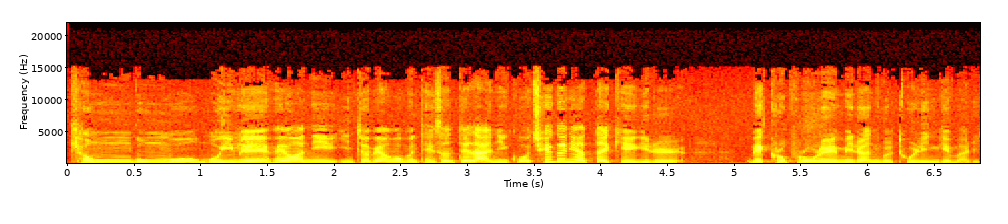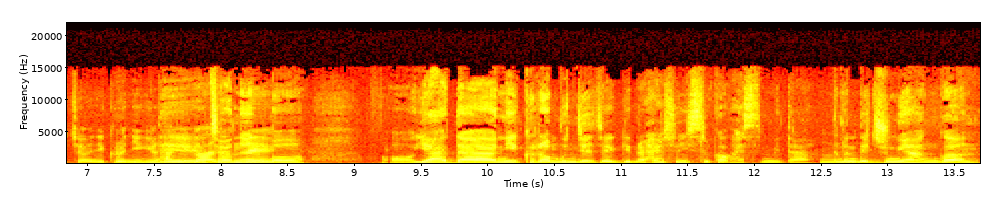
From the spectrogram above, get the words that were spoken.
경공모 모임의 네. 회원이 인터뷰한 거 보면 대선 때는 아니고 최근이었다 이렇게 얘기를 매크로 프로그램이라는 걸 돌린 게 말이죠. 그런 얘기를 네, 하기도 하는데 저는 뭐 어, 야당이 그런 문제 제기를 할 수 있을 것 같습니다. 음. 그런데 중요한 건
